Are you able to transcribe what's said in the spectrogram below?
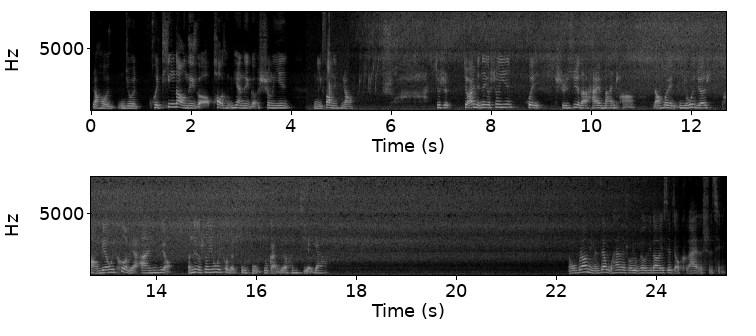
然后你就会听到那个泡腾片那个声音。你放进去，然后唰，就是就而且那个声音会持续的还蛮长，然后会你就会觉得旁边会特别安静。那个声音会特别突出，就感觉很解压。我不知道你们在武汉的时候有没有遇到一些比较可爱的事情。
